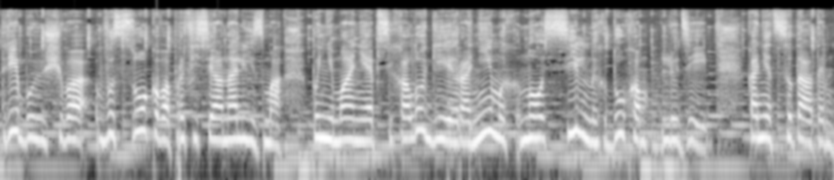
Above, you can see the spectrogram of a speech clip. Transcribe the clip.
требующего высокого профессионализма, понимания психологии ранимых, но сильных духом людей. Конец цитаты.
